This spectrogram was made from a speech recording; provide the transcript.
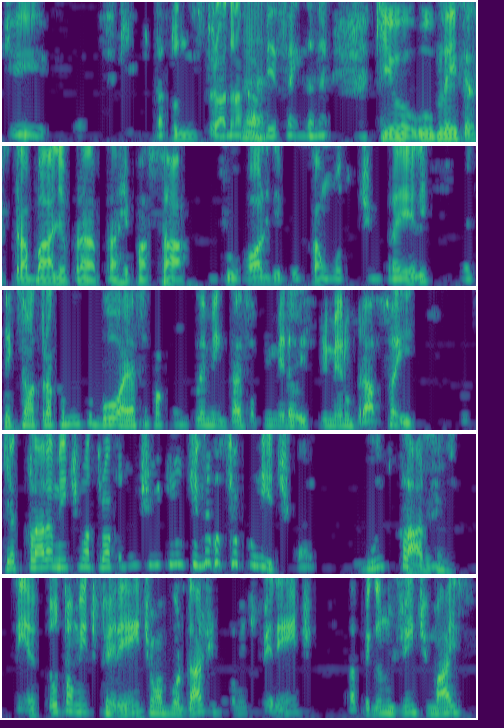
que que tá tudo misturado na é. cabeça ainda, né? Que o, o Blazers trabalha para repassar o Holiday buscar um outro time para ele. Tem que ser uma troca muito boa essa para complementar essa primeira, esse primeiro braço aí. Porque é claramente uma troca de um time que não quis negociar com o Hit, cara. Muito claro Sim. isso. Sim, é totalmente diferente, é uma abordagem totalmente diferente. Tá pegando gente mais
